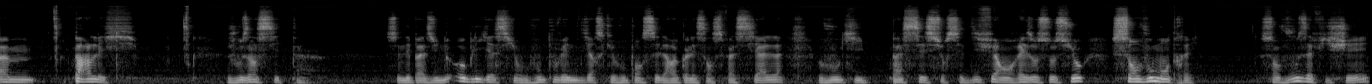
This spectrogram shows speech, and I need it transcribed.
euh, parler. Je vous incite ce n'est pas une obligation. Vous pouvez me dire ce que vous pensez de la reconnaissance faciale, vous qui passez sur ces différents réseaux sociaux sans vous montrer, sans vous afficher,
